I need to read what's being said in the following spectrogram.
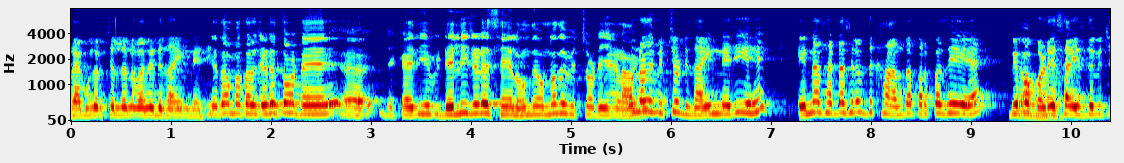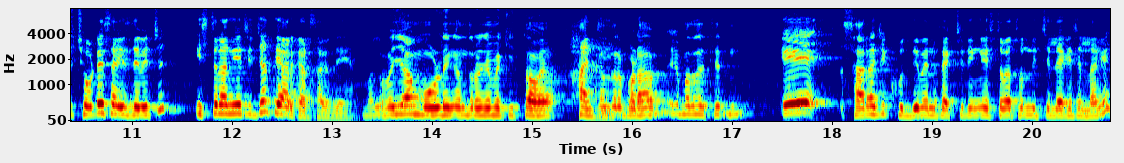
ਰੈਗੂਲਰ ਚੱਲਣ ਵਾਲੇ ਡਿਜ਼ਾਈਨ ਨੇ ਜੀ। ਇਹਦਾ ਮਤਲਬ ਜਿਹੜੇ ਤੁਹਾਡੇ ਅਹ, ਜੇ ਕਹਿ ਦਈਏ ਵੀ ਡੇਲੀ ਜਿਹੜੇ ਸੇਲ ਹੁੰਦੇ ਉਹਨਾਂ ਦੇ ਵਿੱਚੋਂ ਡਿਜ਼ਾਈਨ ਆ ਉਹਨਾਂ ਦੇ ਵਿੱਚੋਂ ਡਿਜ਼ਾਈਨ ਨੇ ਜੀ ਇਹ। ਇਹਨਾਂ ਸਾਡਾ ਸਿਰਫ ਦਿਖਾਉਣ ਦਾ ਪਰਪਸ ਇਹ ਹੈ ਵੀ ਆਪਾਂ ਬੜੇ ਸਾਈਜ਼ ਦੇ ਵਿੱਚ ਛੋਟੇ ਸਾਈਜ਼ ਦੇ ਵਿੱਚ ਇਸ ਤਰ੍ਹਾਂ ਦੀਆਂ ਚੀਜ਼ਾਂ ਤਿਆਰ ਕਰ ਸਕਦੇ ਹਾਂ। ਮਤਲਬ ਆ ਮੋਲਡਿੰਗ ਅੰਦਰੋਂ ਜਿਵੇਂ ਕੀਤਾ ਹੋਇਆ ਹਾਂਜੀ। ਅੰਦਰ ਬੜਾ ਇਹ ਮਤਲਬ ਇੱਥੇ ਇਹ ਸਾਰਾ ਜੀ ਖੁਦ ਦੀ ਮੈਨੂਫੈਕਚਰਿੰਗ ਹੈ ਇਸ ਤੋਂ ਬਾਅਦ ਤੁਹਾਨੂੰ ਨੀਚੇ ਲੈ ਕੇ ਚੱਲਾਂਗੇ।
